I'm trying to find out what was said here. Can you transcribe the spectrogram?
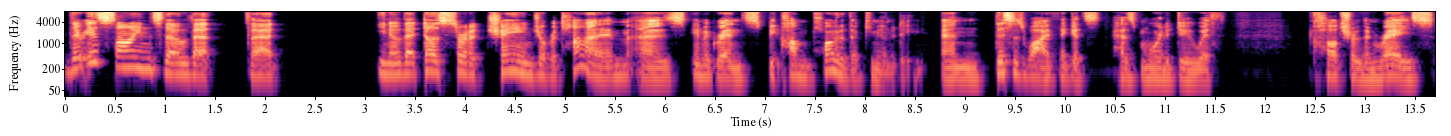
There is signs though that that you know that does sort of change over time as immigrants become part of the community, and this is why I think it's has more to do with culture than race.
